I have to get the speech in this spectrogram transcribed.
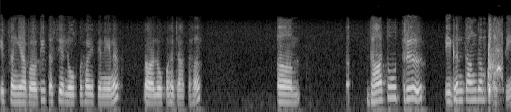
इत्संज्ञा भवति, तस्य लोपः इत्यनेन लोपः जातः। धातु तृ इगन्ताङ्गम् अस्ति।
